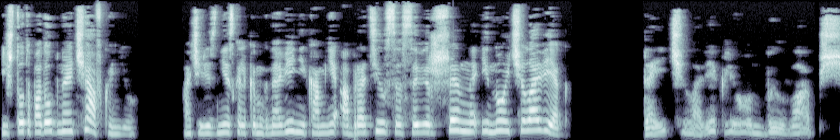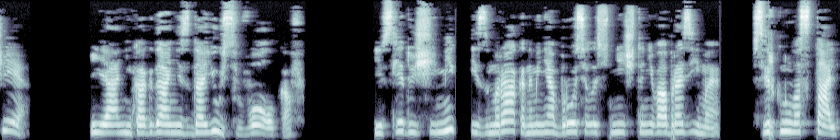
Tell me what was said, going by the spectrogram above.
и что-то подобное чавканью, а через несколько мгновений ко мне обратился совершенно иной человек. Да и человек ли он был вообще? Я никогда не сдаюсь, Волков. И в следующий миг из мрака на меня бросилось нечто невообразимое. Сверкнула сталь.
